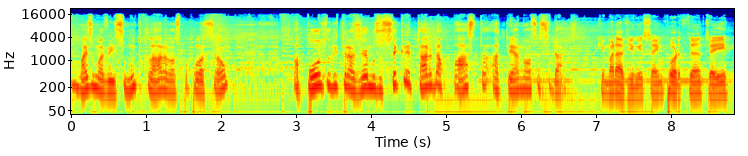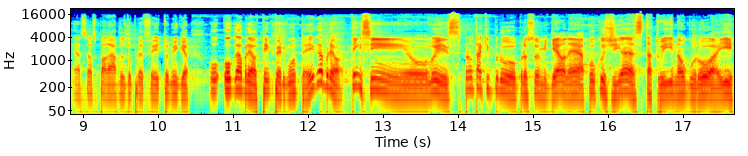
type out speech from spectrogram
mais uma vez isso muito claro à nossa população, a ponto de trazermos o secretário da pasta até a nossa cidade. Que maravilha, isso é importante aí, essas palavras do prefeito Miguel. O, Gabriel, tem pergunta aí, Gabriel? Tem sim, Luiz. Perguntar aqui pro professor Miguel, né? Há poucos dias, Tatuí inaugurou aí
